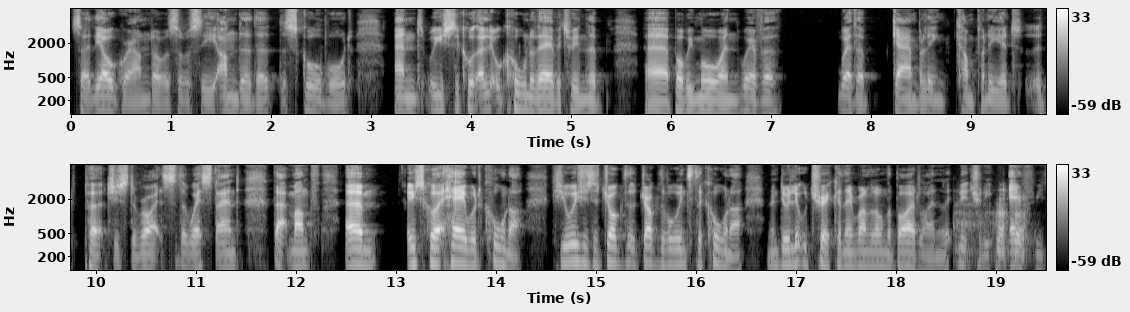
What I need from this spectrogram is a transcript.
so at the old ground. I was obviously under the, the scoreboard, and we used to call that little corner there between the uh, Bobby Moore and wherever where the gambling company had, had purchased the rights to the West End that month. Um, I used to call it Harewood Corner because you always used to jog the, jog the ball into the corner and then do a little trick and then run along the byline literally every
